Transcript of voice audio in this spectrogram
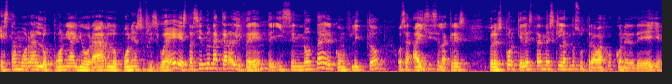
esta morra lo pone a llorar, lo pone a sufrir. Güey, está haciendo una cara diferente. Y se nota el conflicto. O sea, ahí sí se la crees. Pero es porque él está mezclando su trabajo con el de ella.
